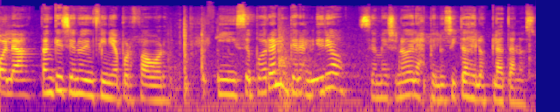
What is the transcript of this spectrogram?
Hola, tanque lleno de infinia, por favor. ¿Y se podrá limpiar el vidrio? Se me llenó de las pelucitas de los plátanos.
